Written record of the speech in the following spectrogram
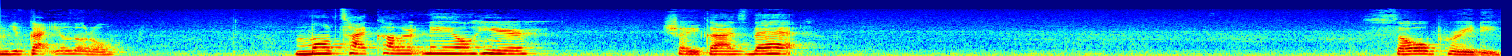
and you've got your little multicolored nail here. Show you guys that. So pretty.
